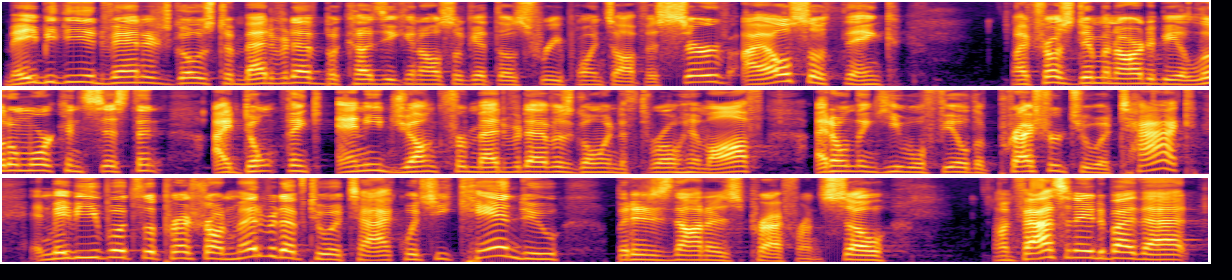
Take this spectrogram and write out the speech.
maybe the advantage goes to Medvedev because he can also get those free points off his serve. I also think I trust de Minaur to be a little more consistent. I don't think any junk for Medvedev is going to throw him off. I don't think he will feel the pressure to attack. And maybe he puts the pressure on Medvedev to attack, which he can do, but it is not his preference. So I'm fascinated by that.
